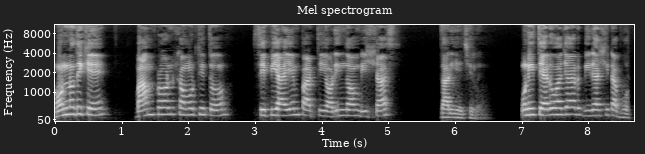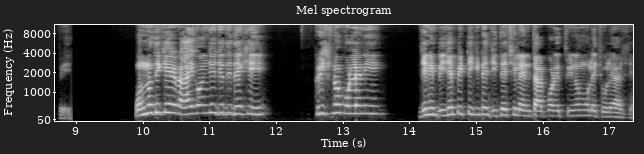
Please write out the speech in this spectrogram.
অন্যদিকে বামফ্রন্ট সমর্থিত সিপিআইএম প্রার্থী অরিন্দম বিশ্বাস দাঁড়িয়েছিলেন। উনি তেরো হাজার বিরাশিটা ভোট পেয়ে। অন্যদিকে রায়গঞ্জে যদি দেখি, কৃষ্ণ কল্যাণী, যিনি বিজেপির টিকিটে জিতেছিলেন, তারপরে তৃণমূলে চলে আসে।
